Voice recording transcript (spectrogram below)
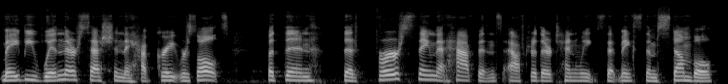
maybe win their session they have great results but then the first thing that happens after their 10 weeks that makes them stumble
